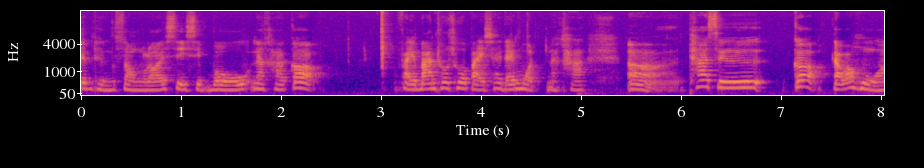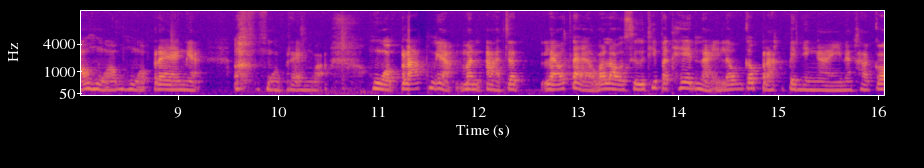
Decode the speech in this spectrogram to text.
จนถึง 240 โวลต์นะคะ ก็ไฟบ้านทั่ว ๆ ไปใช้ได้หมดนะคะถ้าซื้อก็แต่ว่าหัวหัวหัวแปลงเนี่ยหัวแปลงว่ะหัวปลั๊กเนี่ยมันอาจจะแล้วแต่ว่าเราซื้อที่ประเทศไหนแล้วก็ปลั๊กเป็นยังไงนะคะ ก็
